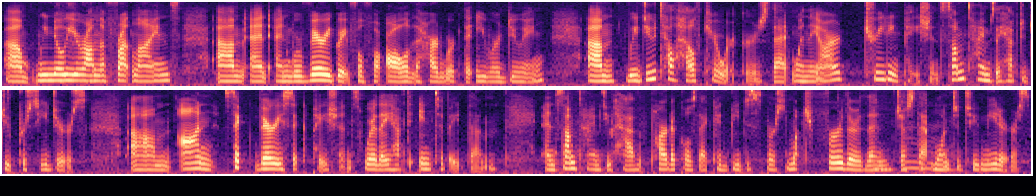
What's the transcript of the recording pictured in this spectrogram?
Um, we know you're on the front lines, um, and, and we're very grateful for all of the hard work that you are doing. Um, we do tell healthcare workers that when they are treating patients, sometimes they have to do procedures um, on sick, very sick patients where they have to intubate them. And sometimes you have particles that could be dispersed much further than mm-hmm. just that one to two meters.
